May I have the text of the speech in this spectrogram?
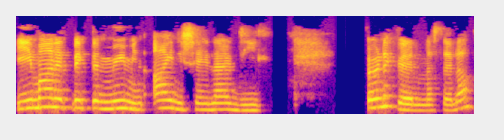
iman etmekle mümin aynı şeyler değil. Örnek verelim mesela.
